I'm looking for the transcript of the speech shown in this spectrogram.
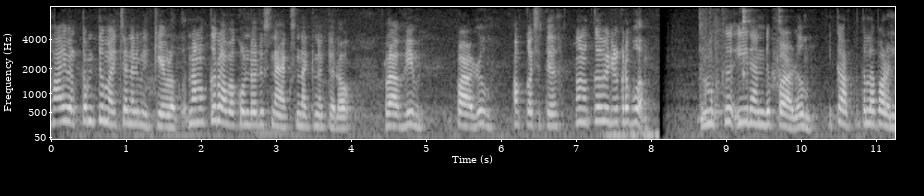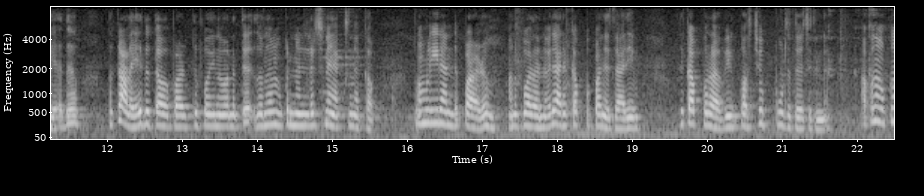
Hi welcome to my channel വിക്കിയ വ്ളോഗ് നമുക്ക് റവ കൊണ്ട് ഒരു സ്നാക്സ് ഉണ്ടാക്കി നോക്കിയാലോ റവയും പഴവും ഒക്കെ വെച്ചിട്ട് നമുക്ക് വീട്ടിൽ കൂടെ പോവാം. നമുക്ക് ഈ രണ്ട് പഴവും ഈ കറുത്തത്തുള്ള പഴല്ലേ അത് കളയത് പഴുത്ത് പോയി എന്ന് പറഞ്ഞിട്ട് ഇതൊന്ന് നമുക്ക് നല്ലൊരു സ്നാക്സ് നിൽക്കാം നമ്മൾ ഈ രണ്ട് പഴവും അതുപോലെ തന്നെ ഒരു അര കപ്പ് പഞ്ചസാരയും ഒരു കപ്പ് റവയും കുറച്ച് ഉപ്പ് കൊടുത്തിട്ട് വെച്ചിട്ടുണ്ട്. അപ്പോൾ നമുക്ക്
